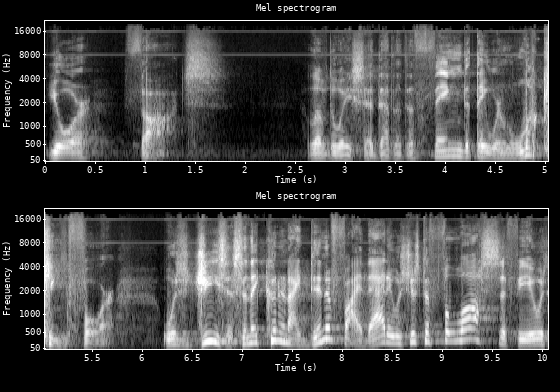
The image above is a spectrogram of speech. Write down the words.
your thoughts. I love the way he said that, that the thing that they were looking for was Jesus. And they couldn't identify that. It was just a philosophy. It was,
